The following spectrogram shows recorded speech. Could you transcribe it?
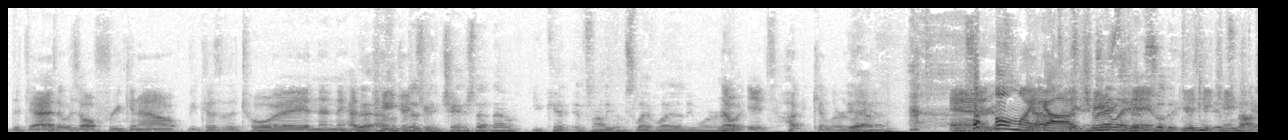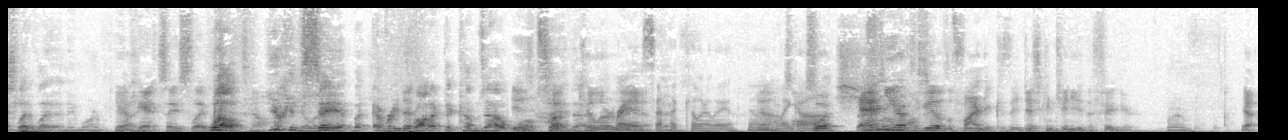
the dad that was all freaking out because of the toy, and then they had Yeah, to change it Disney to changed that now? You can't. It's not even Slave Leia anymore. no, right? it's Hutt Killer Yeah. Leia. serious? Oh my yeah, gosh, they Disney really? it so that Disney can, it's not it. Slave Leia anymore. Yeah. You can't say slave. Well, it's now you can say it, but every The- product that comes out Is won't say Hutt that. Killer Right, it's the Hutt Killer Leia. Oh Yeah. my That's gosh. awesome. Well, and so you have to be able to find it because they discontinued the figure. Right. Yeah.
